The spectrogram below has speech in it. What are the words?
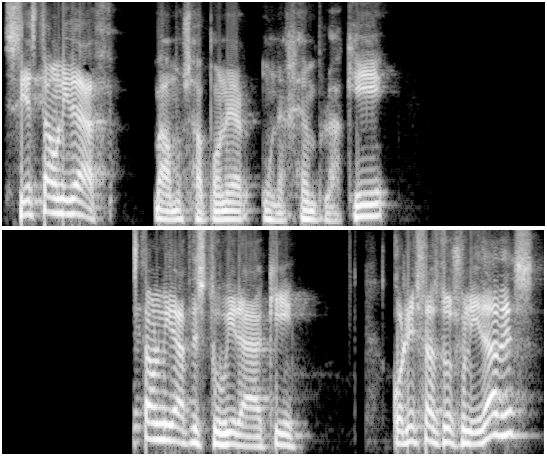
si esta unidad, vamos a poner un ejemplo aquí. Esta unidad estuviera aquí con estas dos unidades,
